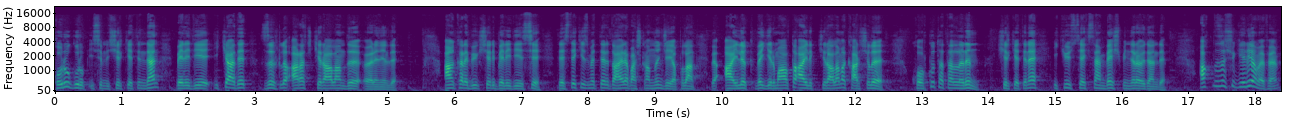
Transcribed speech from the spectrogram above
Koru Grup isimli şirketinden belediye 2 adet zırhlı araç kiralandığı öğrenildi. Ankara Büyükşehir Belediyesi Destek Hizmetleri Daire Başkanlığı'nca yapılan ve aylık ve 26 aylık kiralama karşılığı Korkut Atalar'ın şirketine 285 bin lira ödendi. Aklınıza şu geliyor mu efendim?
